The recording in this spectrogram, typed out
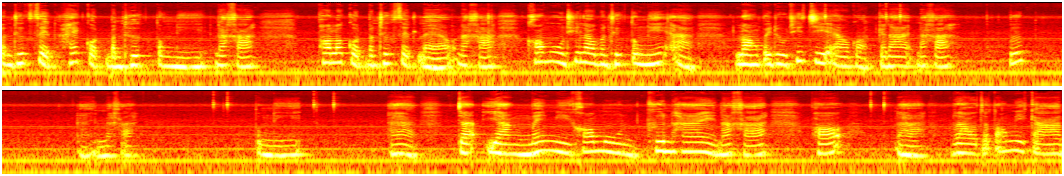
บันทึกเสร็จให้กดบันทึกตรงนี้นะคะพอเรากดบันทึกเสร็จแล้วนะคะ ข้อมูลที่เราบันทึกตรงนี้อะลองไปดูที่ GL ก่อนก็ได้นะคะปึ๊บเห็นไหมคะตรงนี้อ่าจะยังไม่มีข้อมูลขึ้นให้นะคะ เพราะะเราจะต้องมีการ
